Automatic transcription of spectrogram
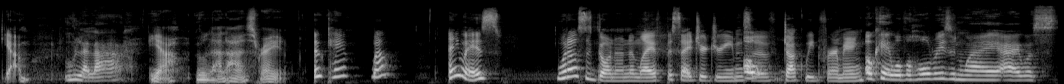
Yeah, Ooh la la. yeah. Ooh la la is right. Okay, well, anyways, what else is going on in life besides your dreams Oh. of duckweed farming? Okay, well, the whole reason why I was.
